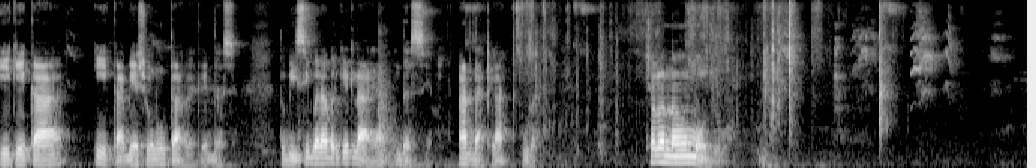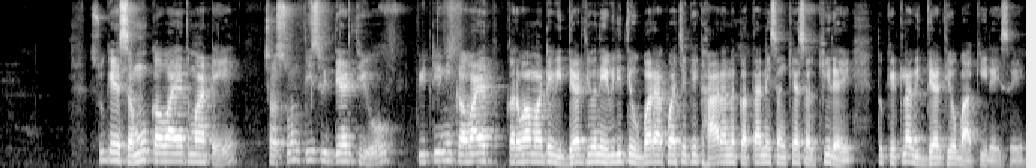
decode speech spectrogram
એક એકા એકા બે સોનું ઉતારો એટલે દસ. તો બીસી બરાબર કેટલા આવ્યા દસ સેમી. આઠ દાખલા પૂરા. ચલો નવમો જુઓ. શું કે સમૂહ કવાયત માટે છસો ત્રીસ વિદ્યાર્થીઓ પીટીની કવાયત કરવા માટે વિદ્યાર્થીઓને એવી રીતે ઊભા રાખવા છે કે હાર અને કતારની સંખ્યા સરખી રહે, તો કેટલા વિદ્યાર્થીઓ બાકી રહેશે?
